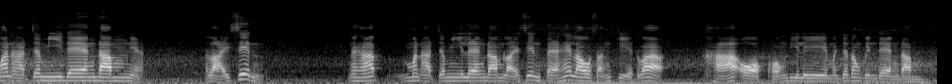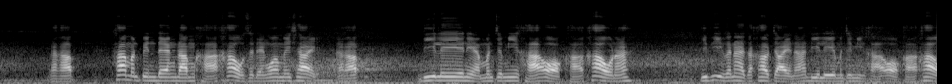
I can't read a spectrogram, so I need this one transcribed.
มันอาจจะมีแดงดำเนี่ยหลายเส้นนะครับ มันอาจจะมีแรงดำหลายเส้น แต่ให้เราสังเกตว่าขาออกของดีเลย์มันจะต้องเป็นแดงดำนะครับ ถ้ามันเป็นแดงดำขาเข้าแสดงว่าไม่ใช่นะครับดีเลย์เนี่ยมันจะมีขาออกขาเข้านะพี่ๆก็น่าจะเข้าใจนะดีเลย์มันจะมีขาออกขาเข้า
